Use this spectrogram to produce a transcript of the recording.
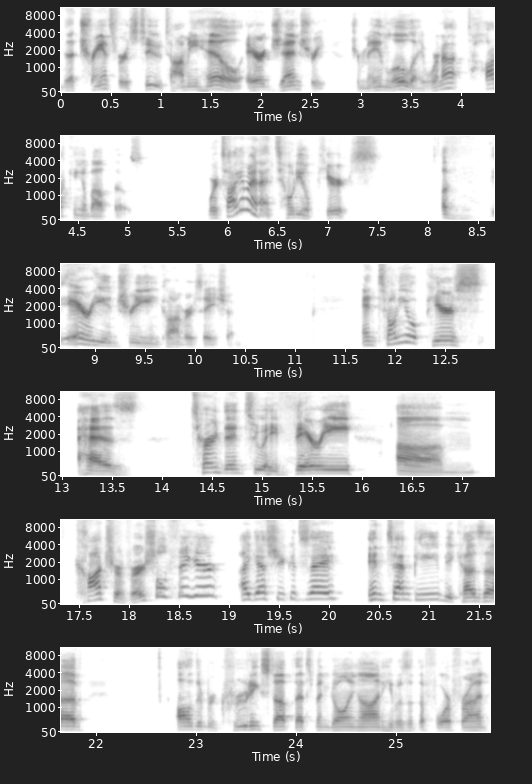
the transfers too Tommy Hill, Eric Gentry, Jermayne Lole. We're not talking about those. We're talking about Antonio Pierce, a very intriguing conversation. Antonio Pierce has turned into a very um controversial figure, I guess you could say, in Tempe because of all the recruiting stuff that's been going on. He was at the forefront.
